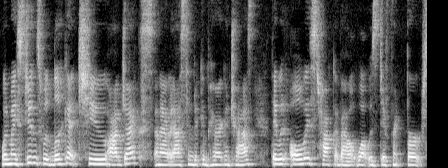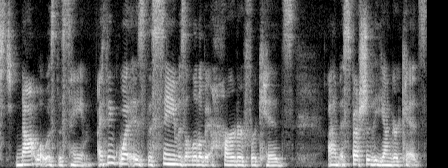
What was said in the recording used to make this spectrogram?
when my students would look at two objects and I would ask them to compare and contrast, they would always talk about what was different first, not what was the same. I think what is the same is a little bit harder for kids, um, especially the younger kids.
